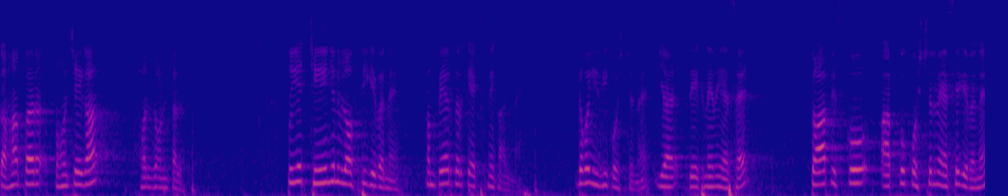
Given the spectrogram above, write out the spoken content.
कहाँ पर पहुंचेगा? हॉरिजॉन्टल तो ये चेंज इन वेलोसिटी गिवन है। कंपेयर करके एक्स निकालना है। देखो इजी क्वेश्चन है। या देखने में ऐसा है। तो आप इसको, आपको क्वेश्चन में ऐसे गिवन है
